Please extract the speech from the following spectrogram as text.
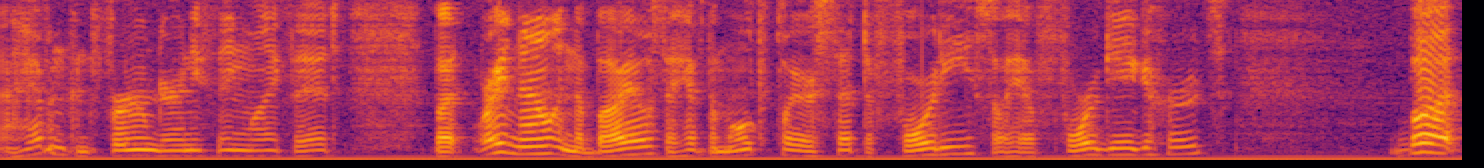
I haven't confirmed or anything like that, but right now in the BIOS I have the multiplier set to 40, so I have 4 gigahertz. But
